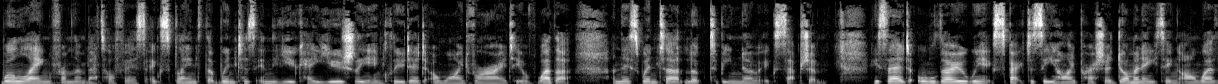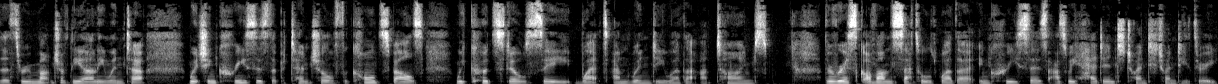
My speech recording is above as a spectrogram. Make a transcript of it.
Will Lang from the Met Office explained that winters in the UK usually included a wide variety of weather, and this winter looked to be no exception. He said, although we expect to see high pressure dominating our weather through much of the early winter, which increases the potential for cold spells, we could still see wet and windy weather at times. The risk of unsettled weather increases as we head into 2023,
